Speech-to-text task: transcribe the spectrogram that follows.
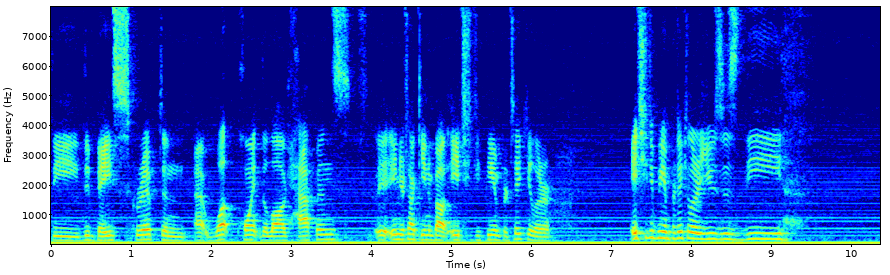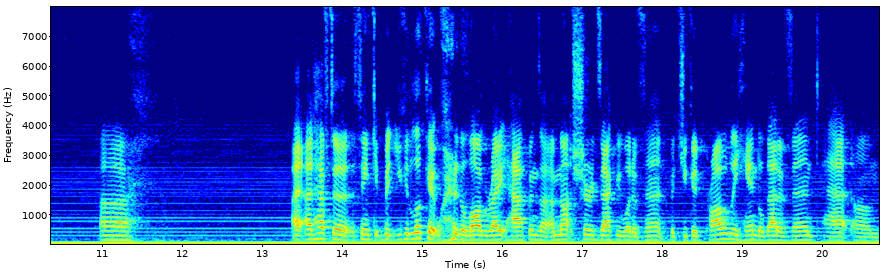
the, the base script and at what point the log happens. And you're talking about HTTP in particular. HTTP in particular uses the uh, I, would have to think, but you could look at where the log write happens. I'm not sure exactly what event, but you could probably handle that event at um,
